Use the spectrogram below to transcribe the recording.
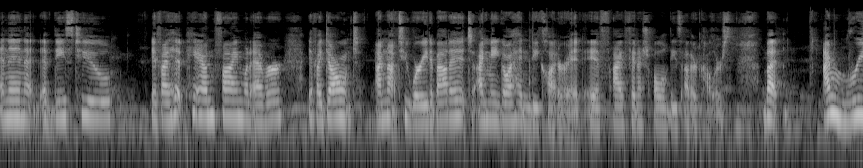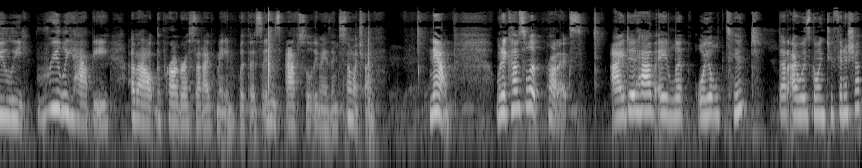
And then these two, if I hit pan, fine, whatever. If I don't, I'm not too worried about it. I may go ahead and declutter it if I finish all of these other colors. But I'm really, really happy about the progress that I've made with this. It is absolutely amazing. So much fun. Now, when it comes to lip products, I did have a lip oil tint that I was going to finish up.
